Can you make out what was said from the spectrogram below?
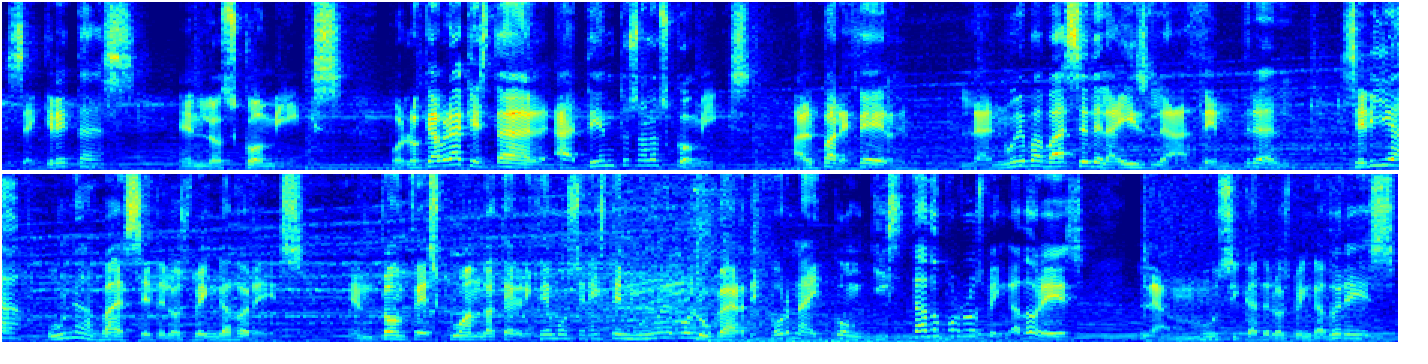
secretas en los cómics. Por lo que habrá que estar atentos a los cómics. Al parecer, la nueva base de la isla central sería una base de los Vengadores. Entonces, cuando aterricemos en este nuevo lugar de Fortnite conquistado por los Vengadores, la música de los Vengadores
